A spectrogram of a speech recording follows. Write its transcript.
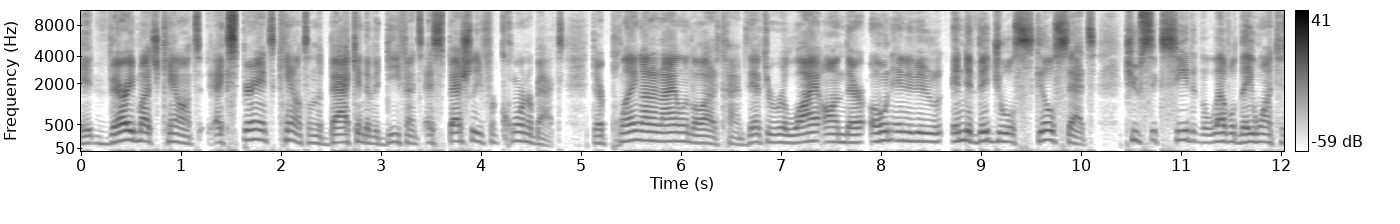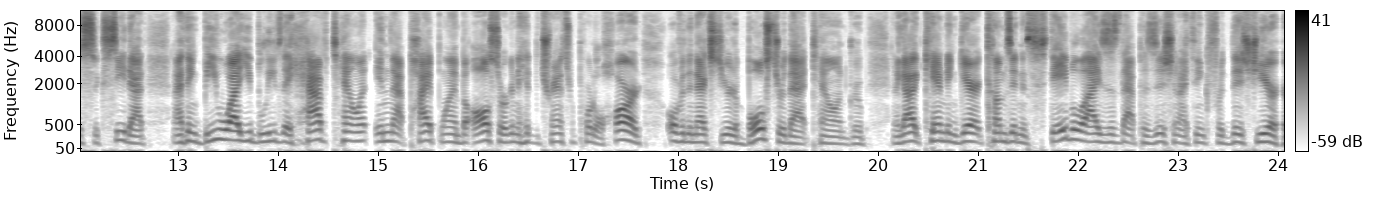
It very much counts. Experience counts on the back end of a defense, especially for cornerbacks. They're playing on an island a lot of times. They have to rely on their own individual, individual skill sets to succeed at the level they want to succeed at. And I think BYU believes they have talent in that pipeline, but also are going to hit the transfer portal hard over the next year to bolster that talent group. And a guy like Kamden Garrett comes in and stabilizes that position, I think, for this year.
